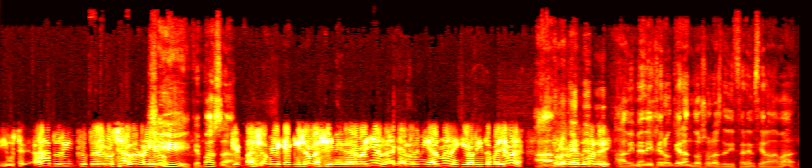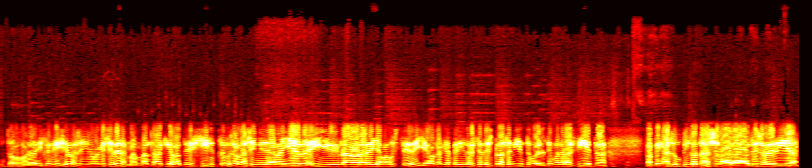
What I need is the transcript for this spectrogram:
Y usted, ah, tú eres, tú eres Gonzalo, ¿no? Y yo. Sí, ¿qué pasa? ¿Qué pasa, mí? Que aquí son las seis y media de la mañana, Carlos de mi arma, me quedo ahorita para llamar. Ah. Por la de tu madre. A mí me dijeron que eran dos horas de diferencia nada más. Dos horas de diferencia, no sé yo lo que será. Me han mandado aquí al Hotel Hilton, son las seis y media de la mañana y la hora de llamar a ustedes. Yo que había pedido este desplazamiento por el tema de las dietas, para pegarle un picotazo a la tesorería,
